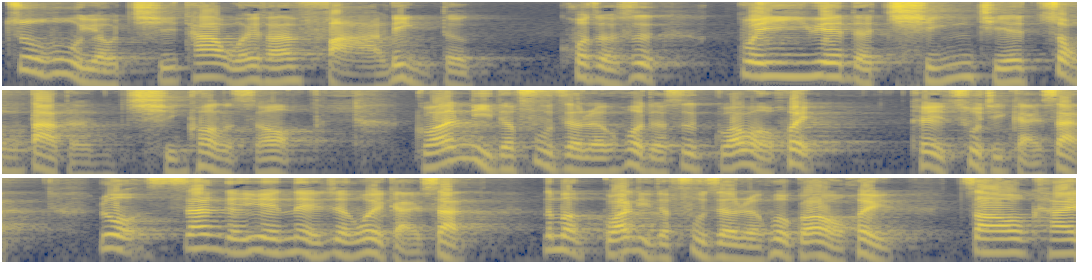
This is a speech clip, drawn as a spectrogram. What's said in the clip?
住户有其他违反法令的，或者是规约的情节重大等情况的时候，管理的负责人或者是管委会可以促请改善。若三个月内仍未改善，那么管理的负责人或管委会召开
